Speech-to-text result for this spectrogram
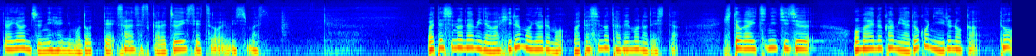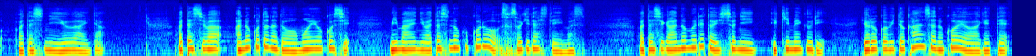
では42編に戻って3節から11節をお読みします。私の涙は昼も夜も私の食べ物でした。人が一日中、お前の神はどこにいるのかと私に言う間、私はあのことなどを思い起こし、見舞いに私の心を注ぎ出しています。私があの群れと一緒に行き巡り、喜びと感謝の声を上げて、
